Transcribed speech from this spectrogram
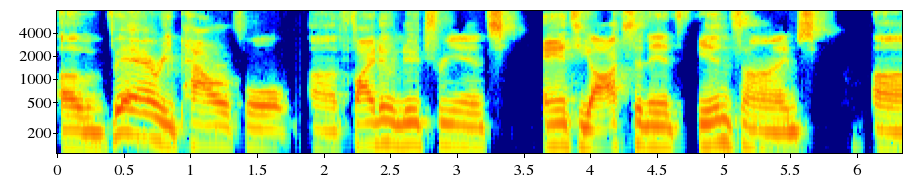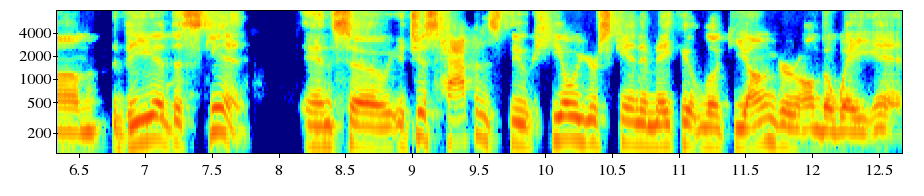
of very powerful uh, phytonutrients antioxidants, enzymes um, via the skin. And so it just happens to heal your skin and make it look younger on the way in.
